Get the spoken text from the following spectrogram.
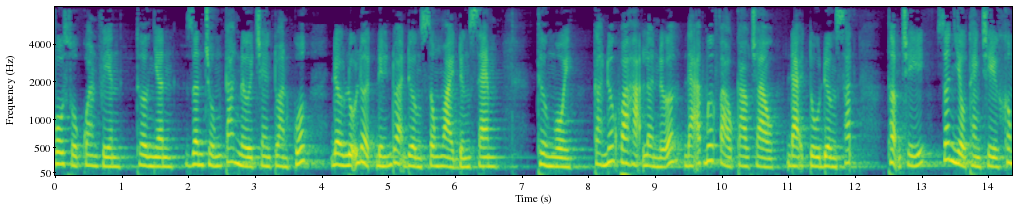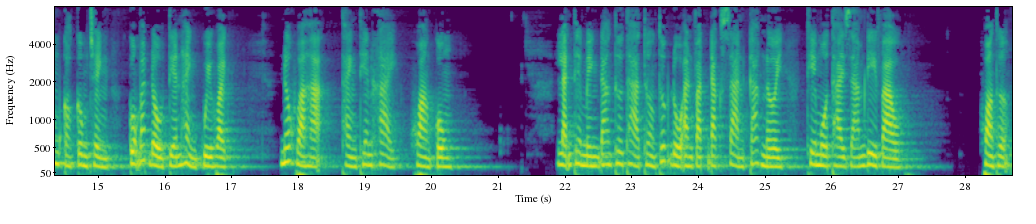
Vô số quan viên, thương nhân, dân chúng các nơi trên toàn quốc đều lũ lượt đến đoạn đường sông Hoài đứng xem. Thường ngồi, cả nước Hoa Hạ lần nữa đã bước vào cao trào đại tu đường sắt. Thậm chí, rất nhiều thành trì không có công trình cũng bắt đầu tiến hành quy hoạch. Nước Hoa Hạ, thành Thiên Khải, Hoàng Cung. Lãnh thể mình đang thư thả thưởng thức đồ ăn vặt đặc sản các nơi thì một thái giám đi vào. Hoàng thượng,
